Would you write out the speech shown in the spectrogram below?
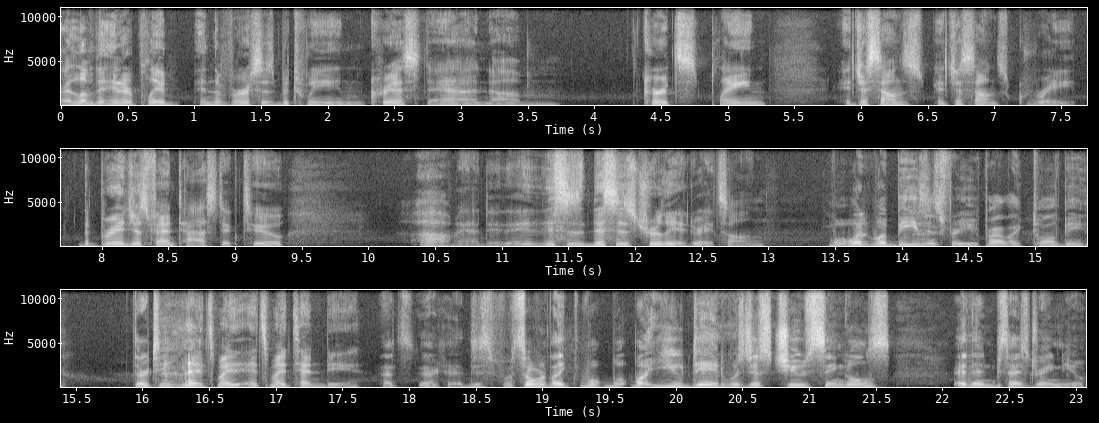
I love the interplay in the verses between Chris and um, Kurt's playing. It just sounds it just sounds great. The bridge is fantastic too. Oh man, dude, it- this is this is truly a great song. What what, what B is this for you? Probably like twelve B, thirteen B. It's my it's my 10B. That's okay. Just so like what what you did was just choose singles, and then besides Drain You,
